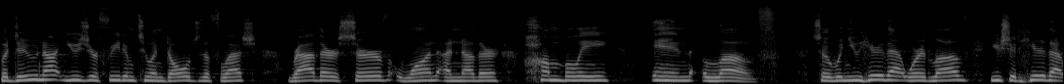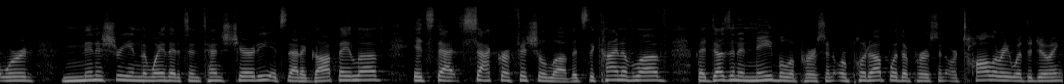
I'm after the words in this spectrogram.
But do not use your freedom to indulge the flesh. Rather, serve one another humbly in love. So when you hear that word love, you should hear that word ministry in the way that it's intense charity. It's that agape love. It's that sacrificial love. It's the kind of love that doesn't enable a person or put up with a person or tolerate what they're doing.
